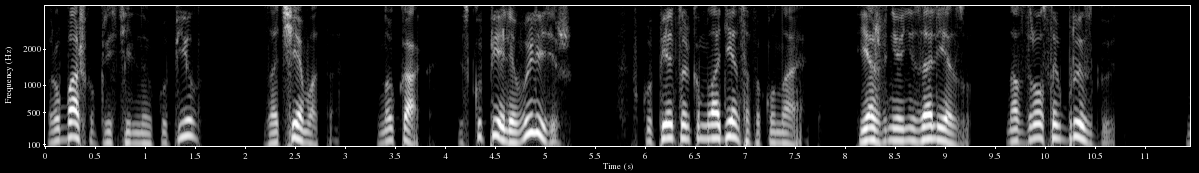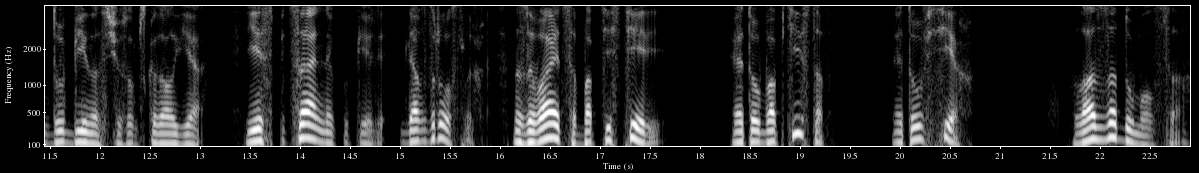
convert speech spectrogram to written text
Рубашку крестильную купил? Зачем это? Ну как, из купели вылезешь? В купель только младенцев окунает. Я ж в нее не залезу. На взрослых брызгают. Дубина, с чувством сказал я. Есть специальные купели для взрослых. Называется баптистерий. Это у баптистов? Это у всех. Лаз задумался.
